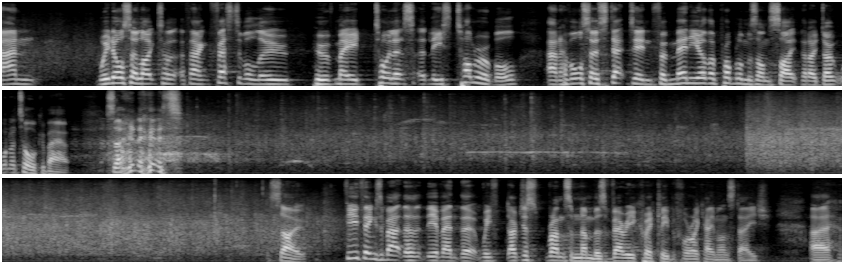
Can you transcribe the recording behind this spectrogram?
And we'd also like to thank Festival Lou, who have made toilets at least tolerable and have also stepped in for many other problems on site that I don't want to talk about. So So, few things about the, the event that we've, I've just run some numbers very quickly before I came on stage. Uh,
